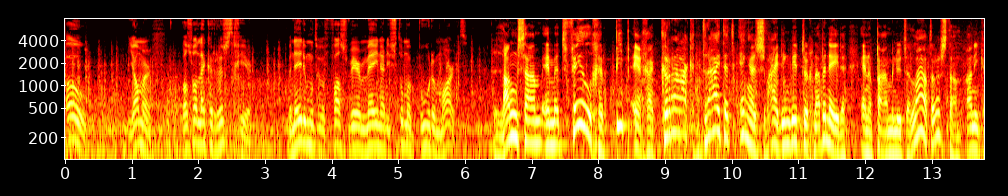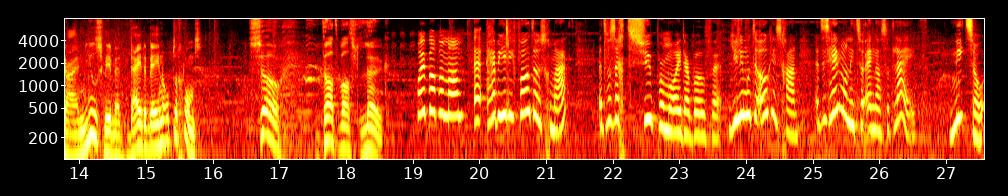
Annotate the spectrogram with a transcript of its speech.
Oh, jammer. Was wel lekker rustig hier. Beneden moeten we vast weer mee naar die stomme boerenmarkt. Langzaam en met veel gepiep en gekraak draait het enge zwaaiding weer terug naar beneden. En een paar minuten later staan Annika en Niels weer met beide benen op de grond. Zo, dat was leuk. Hoi papa en mam. Eh, hebben jullie foto's gemaakt? Het was echt super mooi daarboven. Jullie moeten ook eens gaan. Het is helemaal niet zo eng als het lijkt. Niet zo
